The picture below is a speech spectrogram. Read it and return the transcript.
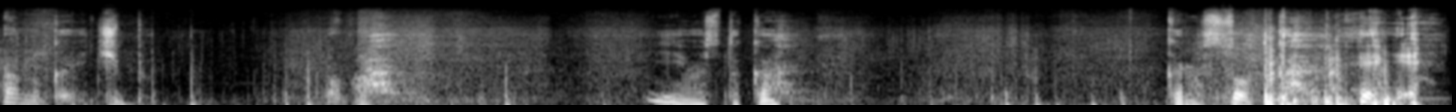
А ну-ка відчіп. Опа. І ось така красотка. Хе-хе.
